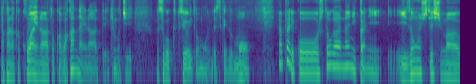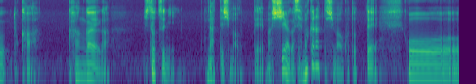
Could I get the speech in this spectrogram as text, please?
なかなか怖いなとか分かんないなっていう気持ちがすごく強いと思うんですけどもやっぱりこう人が何かに依存してしまうとか考えが一つになってしまう、まあ、視野が狭くなってしまうことってこ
